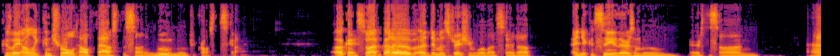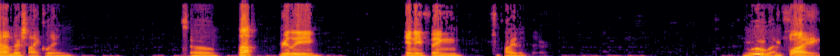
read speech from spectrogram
because they only controlled how fast the sun and moon moved across the sky. Okay, so I've got a, a demonstration world I've set up, and you can see there's a moon, there's the sun, and they're cycling. So, not really anything surprising. There. Ooh, I'm flying.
